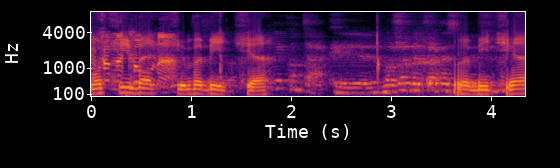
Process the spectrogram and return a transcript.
Musi być wybicie, wybicie.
